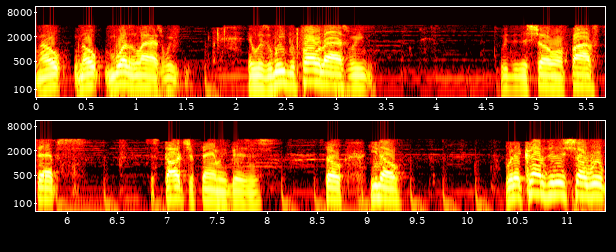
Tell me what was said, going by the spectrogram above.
Nope, nope, it wasn't last week. It was a week before last week. We did a show on five steps to start your family business. So, you know, when it comes to this show, we're,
